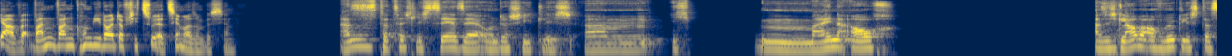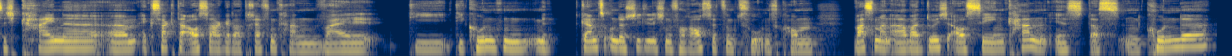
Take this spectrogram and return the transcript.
ja, wann, wann kommen die Leute auf dich zu? Erzähl mal so ein bisschen. Also es ist tatsächlich sehr, sehr unterschiedlich. Ähm, ich meine auch, also ich glaube auch wirklich, dass ich keine ähm, exakte Aussage da treffen kann, weil die, die Kunden mit ganz unterschiedlichen Voraussetzungen zu uns kommen. Was man aber durchaus sehen kann, ist, dass ein Kunde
